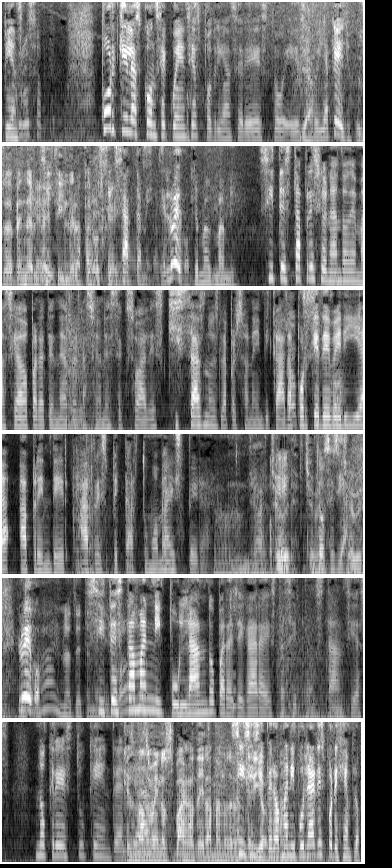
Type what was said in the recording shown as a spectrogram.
Piensa. Crúzate con- Porque las consecuencias podrían ser esto, esto Ya. y aquello. Eso depende del perfil de la pareja. Exactamente. Luego, ¿Qué más, mami? si te está presionando demasiado para tener relaciones sexuales, quizás no es la persona indicada porque debería aprender a respetar tu A momento. esperar. Ah, Mm, ya, chévere, chévere. Entonces ya. chévere. Luego, Ay, no si te está manipulando para llegar a estas circunstancias, ¿no crees tú que en Que realidad... es más o menos bajo de la mano de la Sí, sí, sí, pero ¿no? manipular es, por ejemplo,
